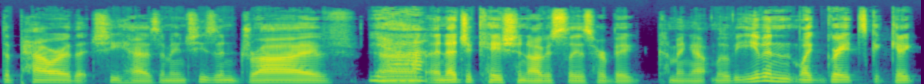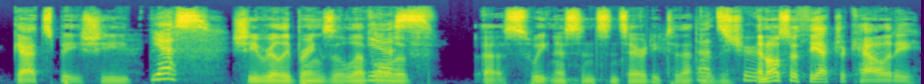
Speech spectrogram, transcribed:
the power that she has. I mean, she's in Drive, Yeah. um, and Education obviously is her big coming out movie. Even like Great, Great Gatsby, she yes, she really brings a level Yes. of uh, sweetness and sincerity to that That's movie. true. and also theatricality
